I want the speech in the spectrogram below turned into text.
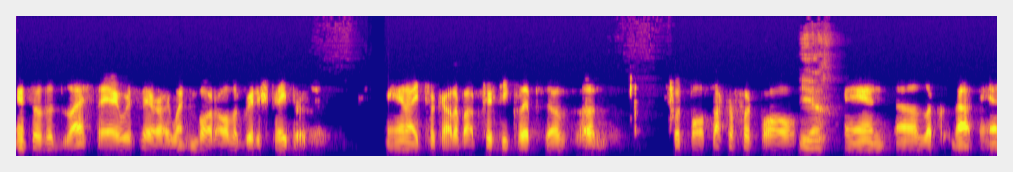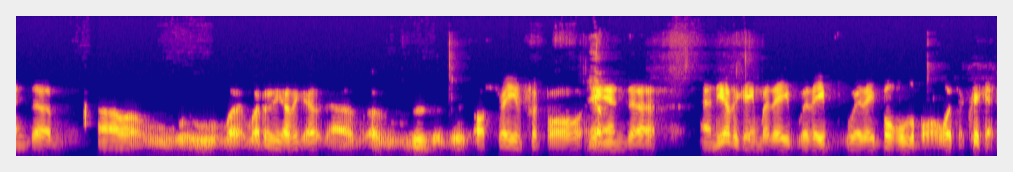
And so the last day I was there, I went and bought all the British papers. And I took out about 50 clips of um, football, soccer football, yeah, and uh, look, not and um, uh, what, what are the other uh, uh, Australian football yep. and uh, and the other game where they where they where they bowl the ball was the cricket.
